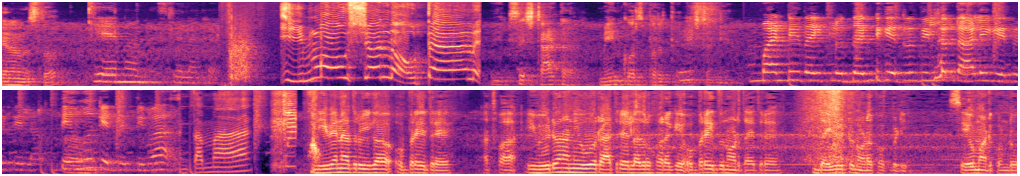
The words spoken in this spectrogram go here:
ಏನನ್ನಿಸ್ತು ಏನು ಅನ್ನಿಸ್ಲಿಲ್ಲ guys. Emotional damn it's a starter main course ಬರುತ್ತೆ ನೆಕ್ಸ್ಟ್ ಹಂಗೆ ಮಂಡಿ ದೈಕ್ಲು ದಂಡಿಗೆ ಎದ್ರದಿಲ್ಲ ತಾಳಿಗೆ ಎದ್ರದಿಲ್ಲ ತೆವ್ವಕ್ಕೆ ಎದ್ರತೀವ ನೀವೇನಾದ್ರೂ ಈಗ ಒಬ್ಬರೇ ಇದ್ರೆ ಅಥವಾ ಈ ವಿಡಿಯೋನ ನೀವು ರಾತ್ರಿ ಎಲ್ಲಾದ್ರೂ ಹೊರಗೆ ಒಬ್ಬರೇ ಇದ್ದು ನೋಡ್ತಾ ಇದ್ರೆ ದಯವಿಟ್ಟು ನೋಡಕ್ ಹೋಗ್ಬಿಡಿ. ಸೇವ್ ಮಾಡಿಕೊಂಡು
